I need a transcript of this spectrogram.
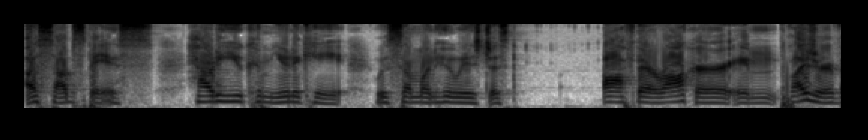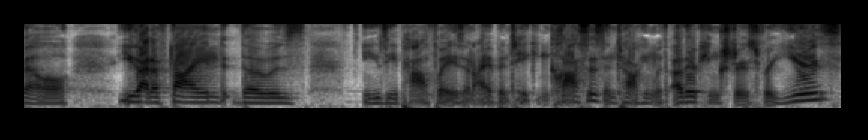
a subspace? How do you communicate with someone who is just off their rocker in Pleasureville, you got to find those easy pathways. And I have been taking classes and talking with other Kinksters for years.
